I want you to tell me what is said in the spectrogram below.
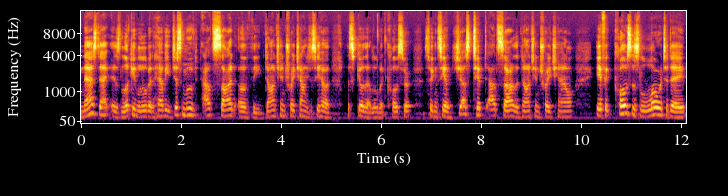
NASDAQ is looking a little bit heavy, just moved outside of the Donchian trade channel. You see how, let's go that a little bit closer. So you can see how just tipped outside of the Donchian trade channel. If it closes lower today,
